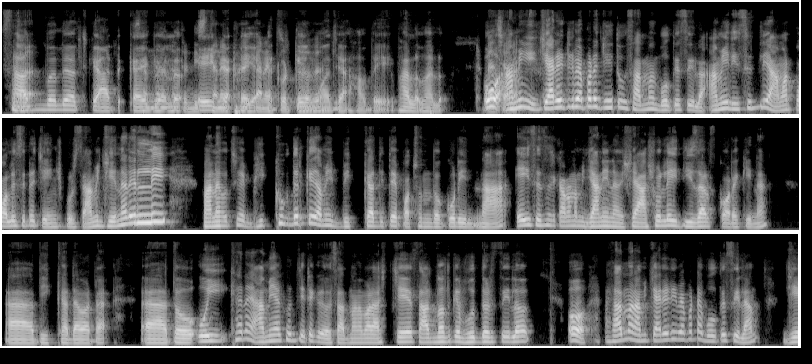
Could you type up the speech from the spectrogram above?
সাত বলে আজকে আটকায় গেল। ডিসকানেক্ট হয়ে কানেক্ট করতে হবে। মজা হবে। ভালো ভালো। ও আমি চ্যারিটির ব্যাপারে যেহেতু সালমান বলতেছিল আমি রিসেন্টলি আমার পলিসিটা চেঞ্জ করছি। আমি জেনারেলি মানে হচ্ছে ভিক্ষুকদেরকে আমি ভিক্ষা দিতে পছন্দ করি না। এই সেন্সের কারণ আমি জানি না সে আসলেই ডিজার্ভ করে কিনা ভিক্ষা দেওয়াটা। তো ওইখানে আমি এখন যেটা সাদমান আবার আসছে সাদমানকে ভূত ধরছিল। ও সাদমান আমি চ্যারিটির ব্যাপারটা বলতেছিলাম যে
